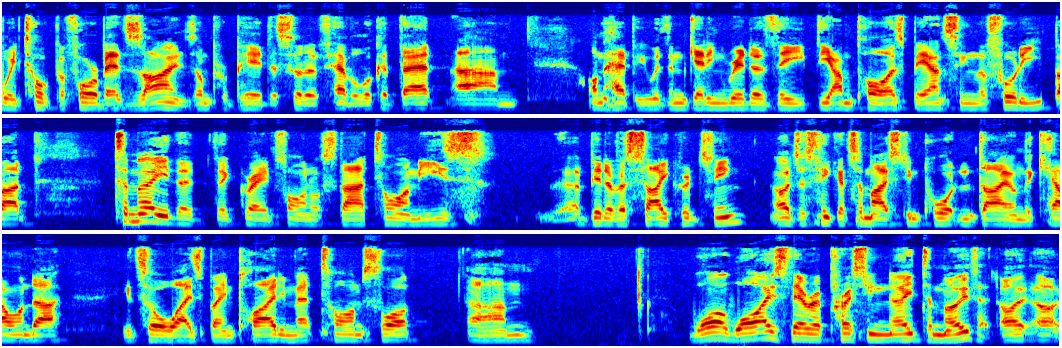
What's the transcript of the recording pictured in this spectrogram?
we talked before about zones. I'm prepared to sort of have a look at that. Um, I'm happy with them getting rid of the, the umpires bouncing the footy. But to me, the, the grand final start time is a bit of a sacred thing. I just think it's the most important day on the calendar. It's always been played in that time slot. Um, why, why is there a pressing need to move it? I, I,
